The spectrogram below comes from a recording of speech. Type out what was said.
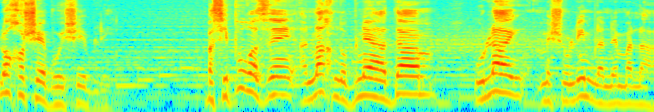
לא חושב, הוא השיב לי. בסיפור הזה, אנחנו, בני האדם, אולי משולים לנמלה.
